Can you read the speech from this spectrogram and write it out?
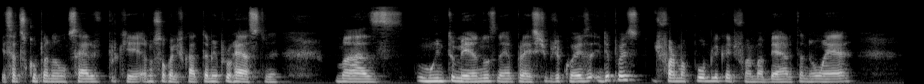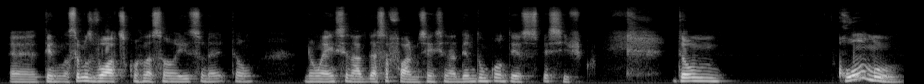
essa desculpa não serve porque eu não sou qualificado também para o resto, né? Mas muito menos né, para esse tipo de coisa. E depois, de forma pública, de forma aberta, não é... é tem, nós temos votos com relação a isso, né? Então, não é ensinado dessa forma, isso é ensinado dentro de um contexto específico. Então, como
